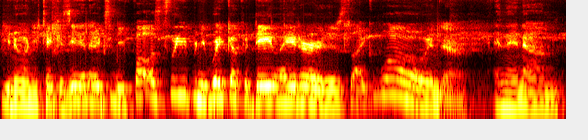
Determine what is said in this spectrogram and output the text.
you know. And you take his Xanax and you fall asleep and you wake up a day later and it's like, whoa. And Yeah. and then um,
